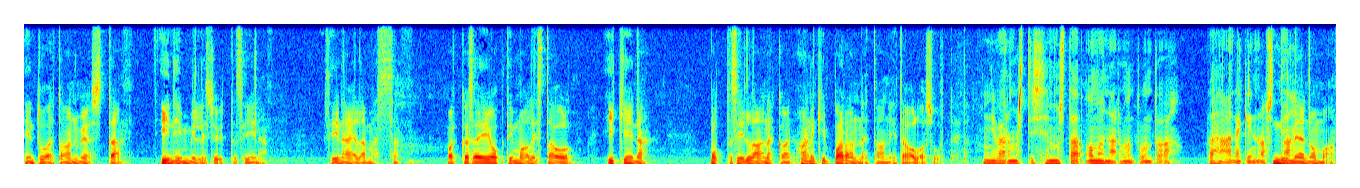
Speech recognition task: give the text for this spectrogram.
niin tuetaan myös sitä inhimillisyyttä siinä, siinä elämässä. Vaikka se ei optimaalista ole ikinä, mutta sillä ainakin, ainakin parannetaan niitä olosuhteita. Niin varmasti semmoista oman arvon tuntoa vähän ainakin nostaa. Nimenomaan.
